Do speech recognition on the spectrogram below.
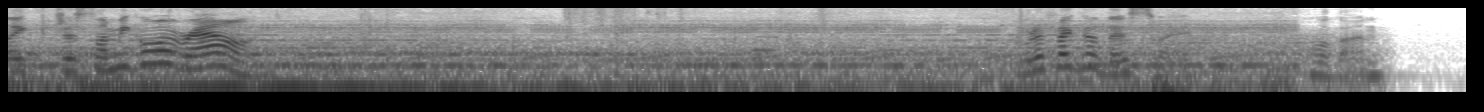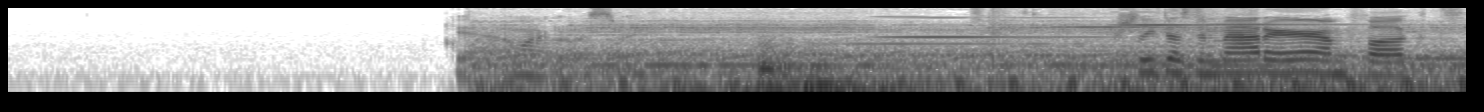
Like, just let me go around. What if I go this way? Hold on. Yeah, I want to go this way. Actually, it doesn't matter. I'm fucked.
